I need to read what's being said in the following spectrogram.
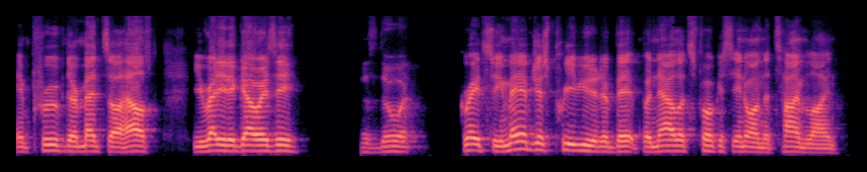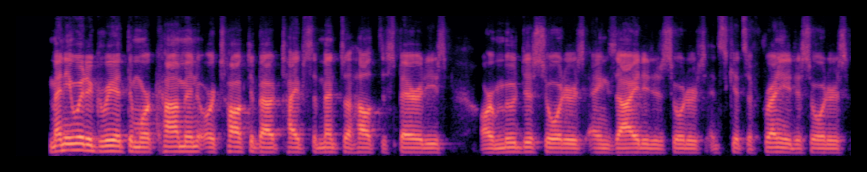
improve their mental health. You ready to go, Izzy? Let's do it. Great. So you may have just previewed it a bit, but now let's focus in on the timeline. Many would agree that the more common or talked about types of mental health disparities are mood disorders, anxiety disorders, and schizophrenia disorders.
